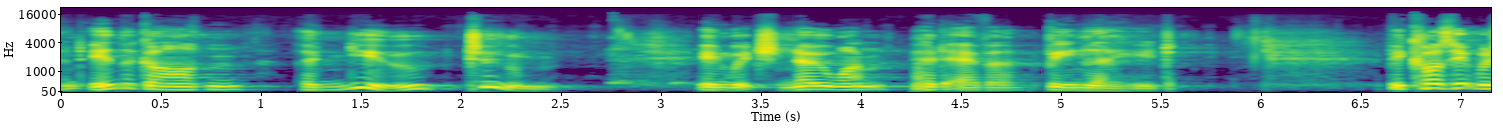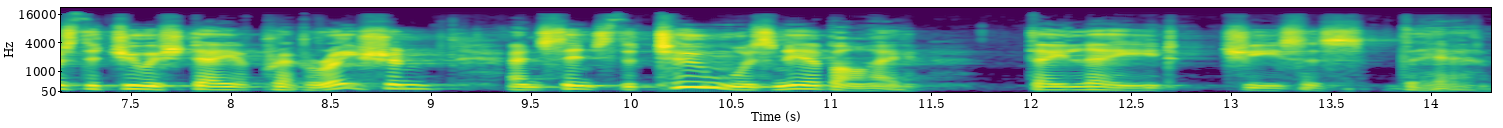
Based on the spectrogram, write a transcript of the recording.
and in the garden, a new tomb in which no one had ever been laid. Because it was the Jewish day of preparation, and since the tomb was nearby, they laid Jesus there.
